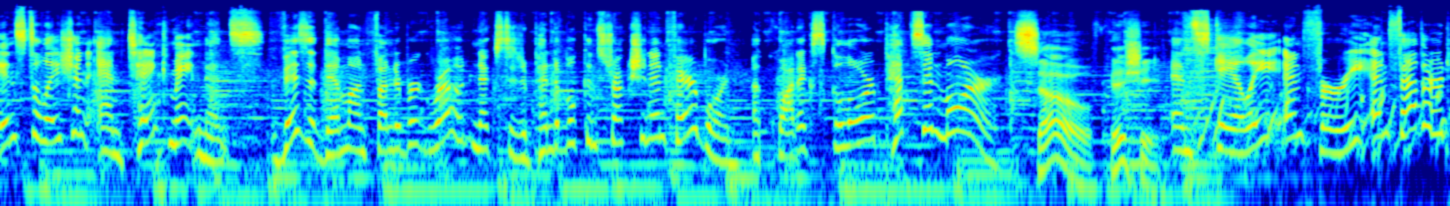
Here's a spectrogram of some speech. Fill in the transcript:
installation, and tank maintenance. Visit them on Funderburg Road next to Dependable Construction in Fairborn. Aquatics galore pets and more. So fishy. And scaly and furry and feathered.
